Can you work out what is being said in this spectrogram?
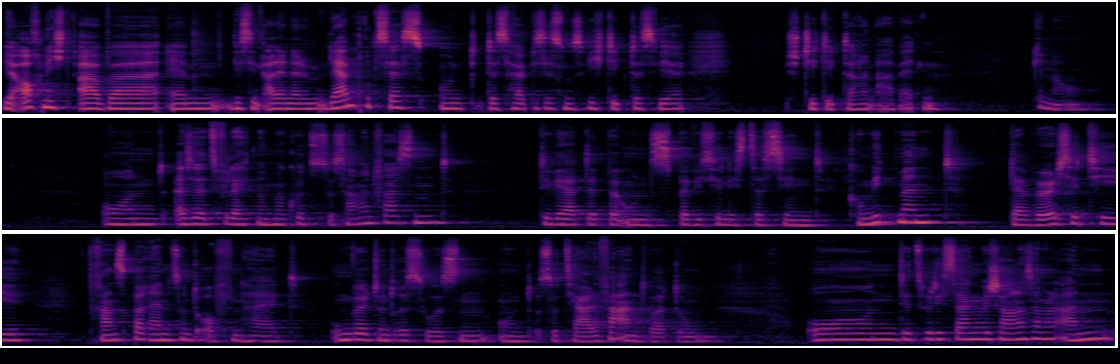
wir auch nicht, aber ähm, wir sind alle in einem Lernprozess und deshalb ist es uns wichtig, dass wir stetig daran arbeiten. Genau. Und also jetzt vielleicht nochmal kurz zusammenfassend. Die Werte bei uns bei Visionista sind Commitment, Diversity, Transparenz und Offenheit, Umwelt und Ressourcen und soziale Verantwortung. Und jetzt würde ich sagen, wir schauen uns einmal an,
